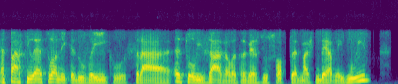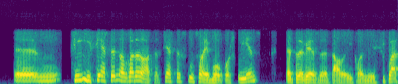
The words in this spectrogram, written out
a parte eletrónica do veículo será atualizável através do software mais moderno e evoluído. Um, e se esta, agora nota, se esta solução é boa para os clientes, através da tal economia circular.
